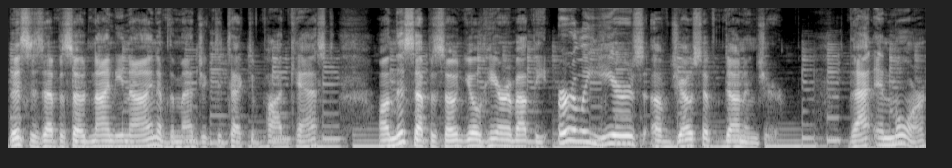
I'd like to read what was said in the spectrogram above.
This is episode 99 of the Magic Detective Podcast. On this episode, you'll hear about the early years of Joseph Dunninger. That and more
